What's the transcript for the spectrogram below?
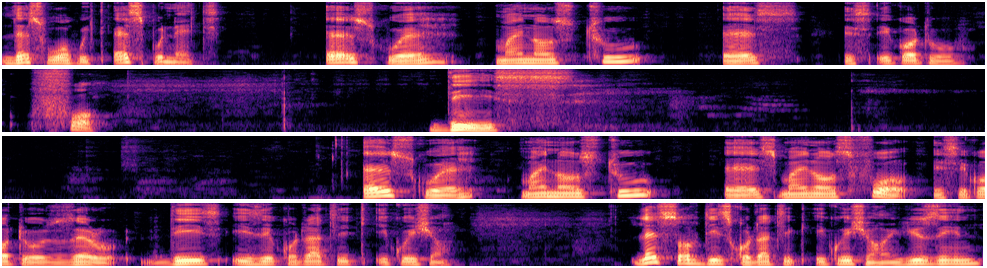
Let's work with exponent. s square minus 2s is equal to 4. This s square minus 2s minus 4 is equal to 0. This is a quadratic equation. Let's solve this quadratic equation using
